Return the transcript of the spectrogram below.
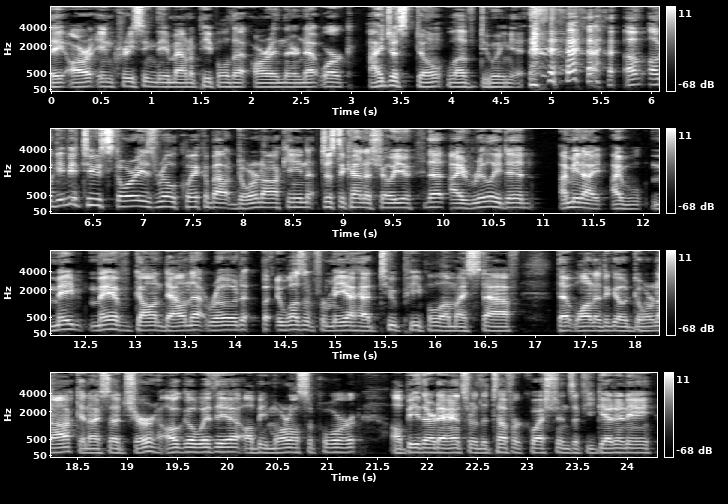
they are increasing the amount of people that are in their network. I just don't love doing it. um, I'll give you two stories real quick about door knocking just to kind of show you that I really did I mean, I, I may, may have gone down that road, but it wasn't for me. I had two people on my staff that wanted to go door knock. And I said, sure, I'll go with you. I'll be moral support. I'll be there to answer the tougher questions if you get any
